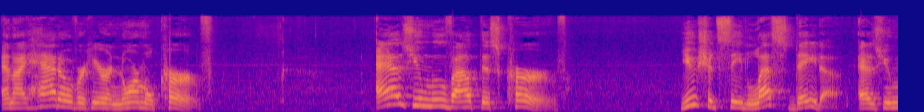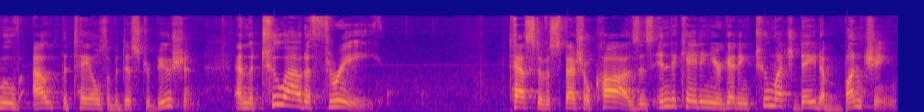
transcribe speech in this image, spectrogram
and I had over here a normal curve, as you move out this curve, you should see less data as you move out the tails of a distribution. And the two out of three test of a special cause is indicating you're getting too much data bunching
